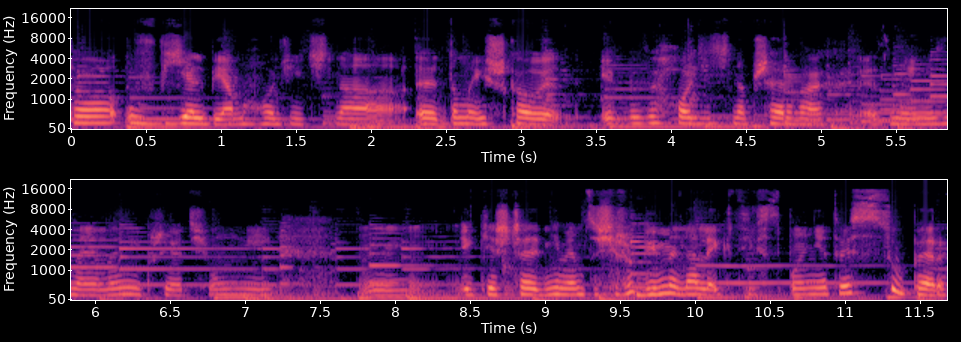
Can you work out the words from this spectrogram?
to uwielbiam chodzić na, e, do mojej szkoły, jakby wychodzić na przerwach z moimi znajomymi, przyjaciółmi. Mm, jak jeszcze, nie wiem, coś robimy na lekcji wspólnie, to jest super.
